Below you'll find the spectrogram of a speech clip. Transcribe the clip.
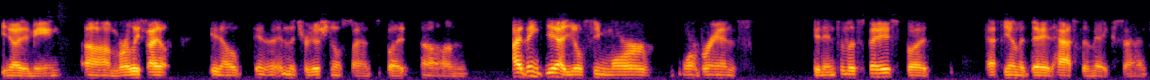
You know what I mean? Um, or at least I, you know, in, in the traditional sense. But um, I think yeah, you'll see more more brands get into the space, but at the end of the day, it has to make sense.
